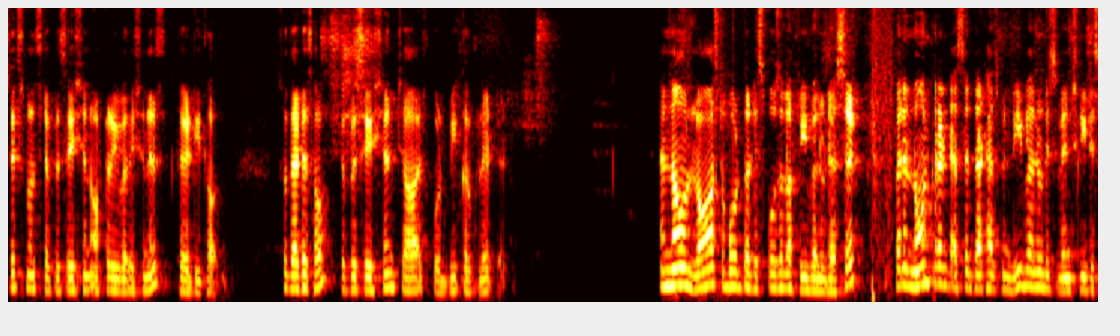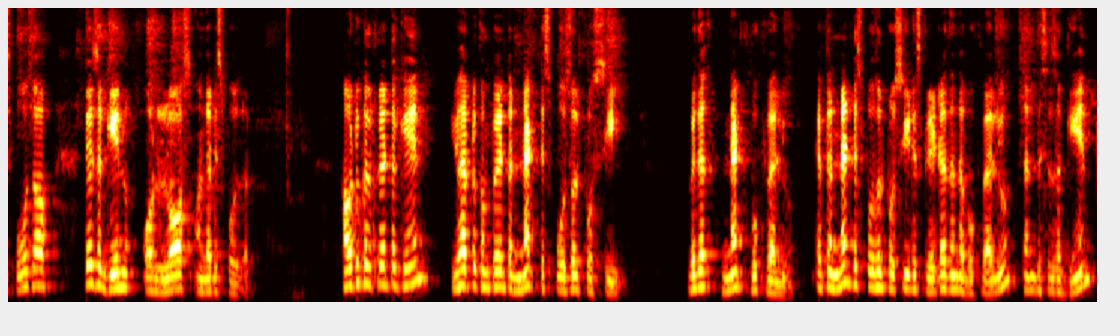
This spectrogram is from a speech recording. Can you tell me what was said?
6 months depreciation after revaluation is 30000 so that is how depreciation charge would be calculated. And now last about the disposal of revalued asset. When a non-current asset that has been revalued is eventually disposed of there is a gain or loss on the disposal. How to calculate the gain? You have to compare the net disposal proceed with the net book value. If the net disposal proceed is greater than the book value then this is a gain.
